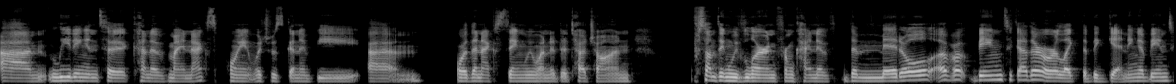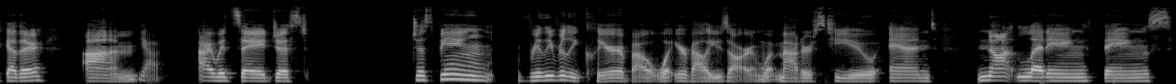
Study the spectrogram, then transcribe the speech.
um, leading into kind of my next point which was going to be um, or the next thing we wanted to touch on something we've learned from kind of the middle of uh, being together or like the beginning of being together. Um, yeah. I would say just just being really really clear about what your values are and what matters to you and not letting things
